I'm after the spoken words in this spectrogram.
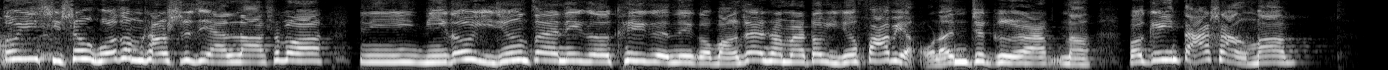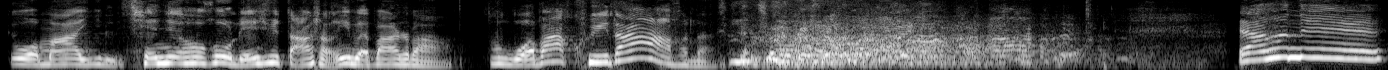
都一起生活这么长时间了，是吧？你你都已经在那个 K 个那个网站上面都已经发表了，你这歌那我给你打赏吧。给我妈前前后后连续打赏一百八十八，我爸亏大发了。然后呢，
